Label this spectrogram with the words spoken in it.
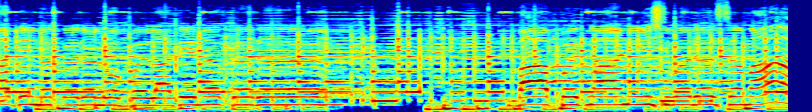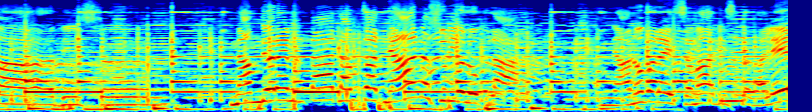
लोपला दिनकर लोपला दिनकर बाप ज्ञानेश्वर समाधीस. नामदेवराय म्हणतात आमचा ज्ञान सूर्य लोपला ज्ञानोबराय समाधीस्त झाले.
